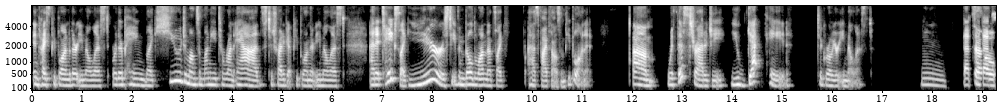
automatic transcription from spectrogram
entice people onto their email list, or they're paying like huge amounts of money to run ads to try to get people on their email list. And it takes like years to even build one that's like has 5,000 people on it. Um, with this strategy, you get paid to grow your email list. Hmm. that's So that's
